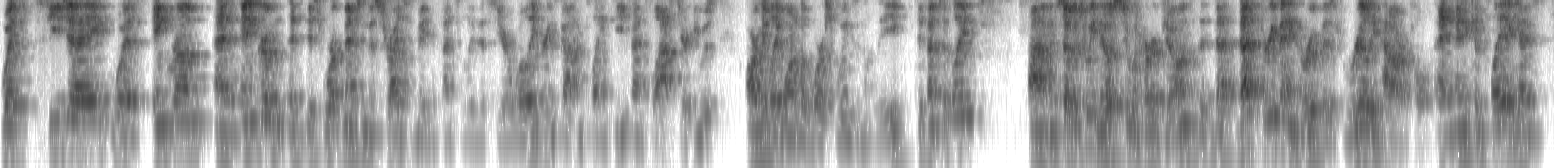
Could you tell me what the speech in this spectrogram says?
with CJ, with Ingram, and Ingram, it's worth mentioning the strides he's made defensively this year. Willie Green's got him playing defense last year. He was arguably one of the worst wings in the league defensively. Um, so between those two and Herb Jones, that that, that three man group is really powerful, and, and it can play against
